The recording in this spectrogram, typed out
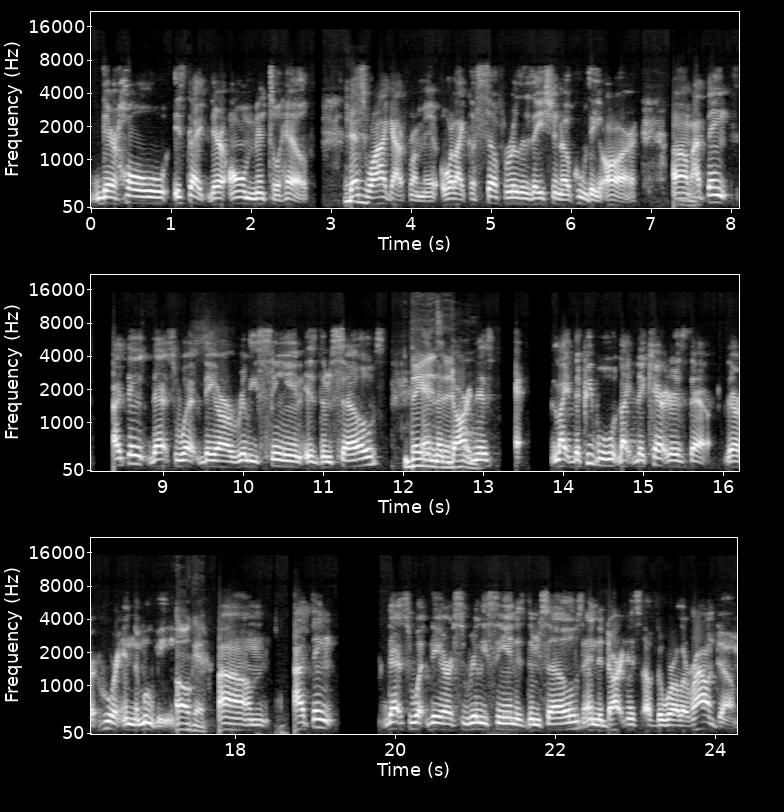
their whole it's like their own mental health mm-hmm. that's where i got from it or like a self-realization of who they are um i think i think that's what they are really seeing is themselves they and the darkness who? like the people like the characters that they're who are in the movie oh, okay um i think that's what they are really seeing is themselves and the darkness of the world around them.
